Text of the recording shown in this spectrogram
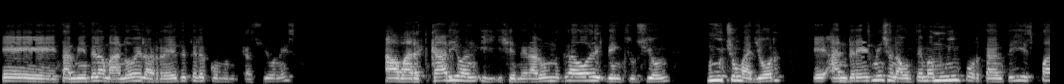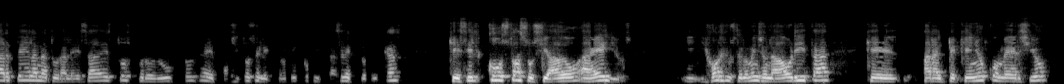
eh, también de la mano de las redes de telecomunicaciones, abarcar y, generar un grado de inclusión mucho mayor eh, Andrés mencionaba un tema muy importante y es parte de la naturaleza de estos productos de depósitos electrónicos, y electrónicas, que es el costo asociado a ellos. Y, Jorge, usted lo mencionaba ahorita, que para el pequeño comercio,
